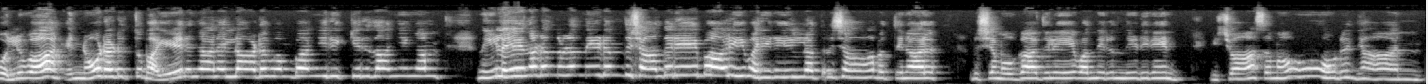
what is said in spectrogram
കൊല്ലുവാൻ എന്നോടടുത്ത് ഭയേന ഞാൻ എല്ലാടവും പാഞ്ഞിരിക്കരുതാഞ്ഞിങ്ങം നീളെ നടന്നുഴന്നിടം ശാന്തരേ ബാലി വരികയില്ല അത്ര ശാപത്തിനാൽ ദൃശ്യമുഖാതിലെ വന്നിരുന്നിടിനേൻ. വിശ്വാസമോട് ഞാൻ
